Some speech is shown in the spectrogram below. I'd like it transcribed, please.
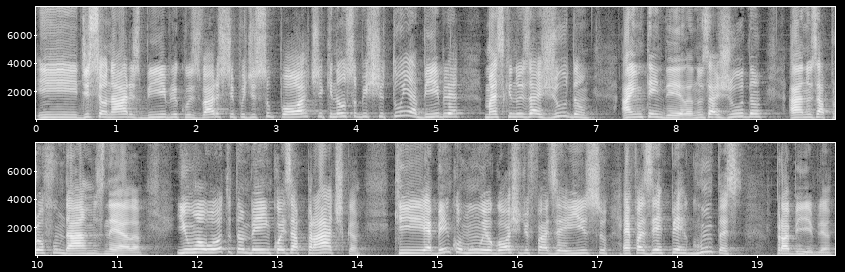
e dicionários bíblicos, vários tipos de suporte que não substituem a Bíblia, mas que nos ajudam a entendê-la, nos ajudam a nos aprofundarmos nela. E um ao outro também, coisa prática, que é bem comum, eu gosto de fazer isso, é fazer perguntas para a Bíblia.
